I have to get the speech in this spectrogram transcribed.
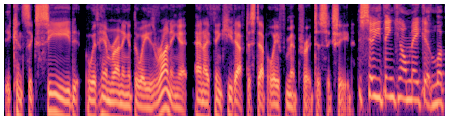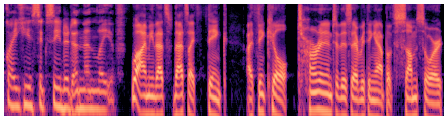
it can succeed with him running it the way he's running it. And I think he'd have to step away from it for it to succeed. So you think he'll make it look like he succeeded and then leave? Well, I mean, that's that's I think I think he'll turn it into this everything app of some sort,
